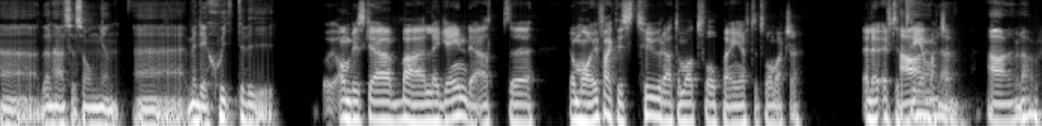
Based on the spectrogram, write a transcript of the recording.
eh, den här säsongen. Eh, men det skiter vi i. Om vi ska bara lägga in det att eh, de har ju faktiskt tur att de har två poäng efter två matcher. Eller efter tre ja, matcher. men- Ja, men det.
